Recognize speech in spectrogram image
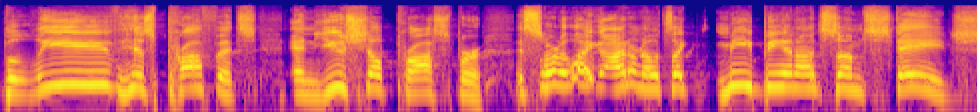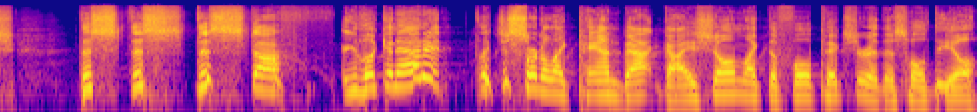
Believe his prophets, and you shall prosper. It's sort of like, I don't know, it's like me being on some stage. This, this, this stuff, are you looking at it? Like just sort of like pan back, guys. Show them like the full picture of this whole deal.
